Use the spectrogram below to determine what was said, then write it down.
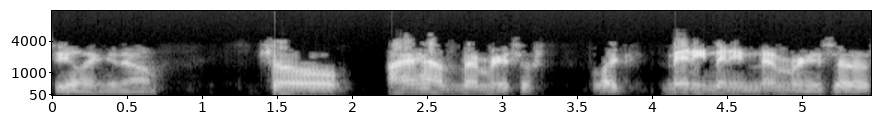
feeling, you know. So I have memories of like many, many memories of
